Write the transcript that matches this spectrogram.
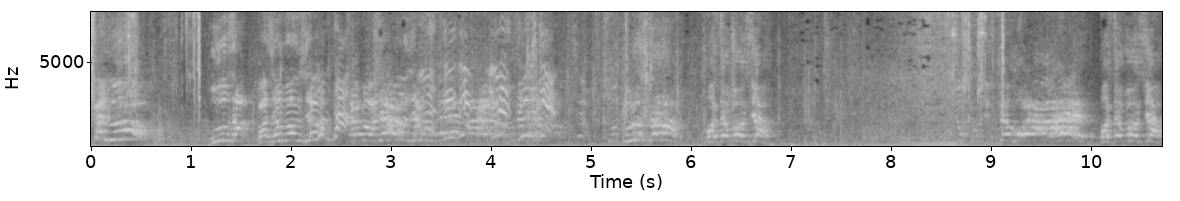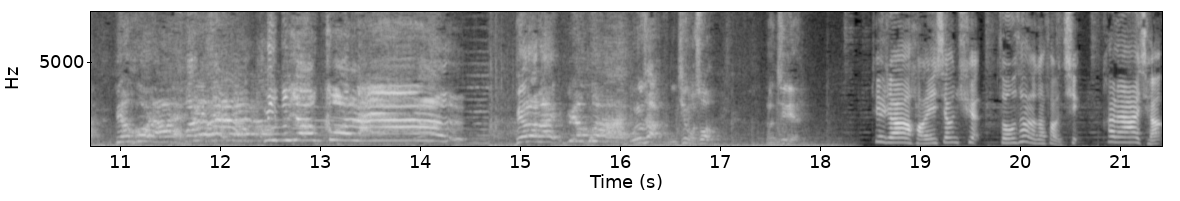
开车！五路上，把枪放下！放下！放下！放下！离远点，离远一点！五路上，把枪放下！别过来！把枪放下！别过来！你不要过来啊！不要乱来！不要过来！五路上，你听我说，冷静点。队长好言相劝，总算让他放弃。看来阿强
